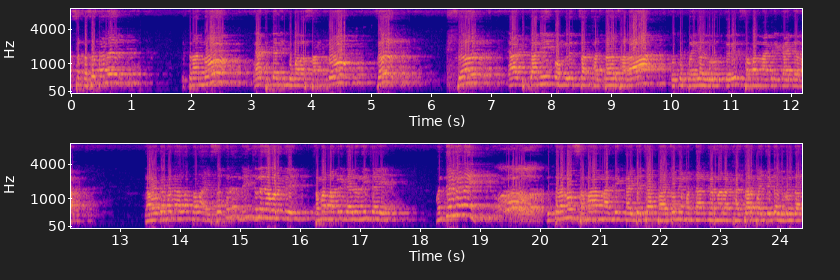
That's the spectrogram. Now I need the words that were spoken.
असं कसं चालेल? मित्रांनो या ठिकाणी तुम्हाला सांगतो जर जर या ठिकाणी काँग्रेसचा खासदार झाला तर तो पहिला विरोध करेल समान नागरिक कायद्याला या वगैरे आला त्याला ऐसा करेल नाही चले जावं लागेल समान नागरिक कायदा नाही आहे. म्हणते का नाही? मित्रांनो समान नागरिक कायद्याच्या बाजूने मतदान करणारा खासदार पाहिजे का विरोधात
